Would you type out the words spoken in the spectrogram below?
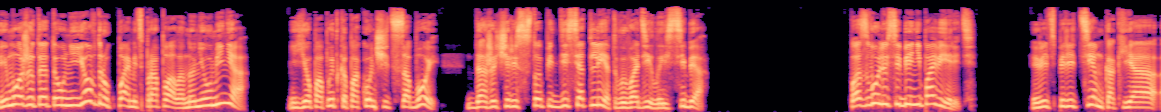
И может, это у нее вдруг память пропала, но не у меня. Ее попытка покончить с собой даже через 150 лет выводила из себя. Позволю себе не поверить. Ведь перед тем, как я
